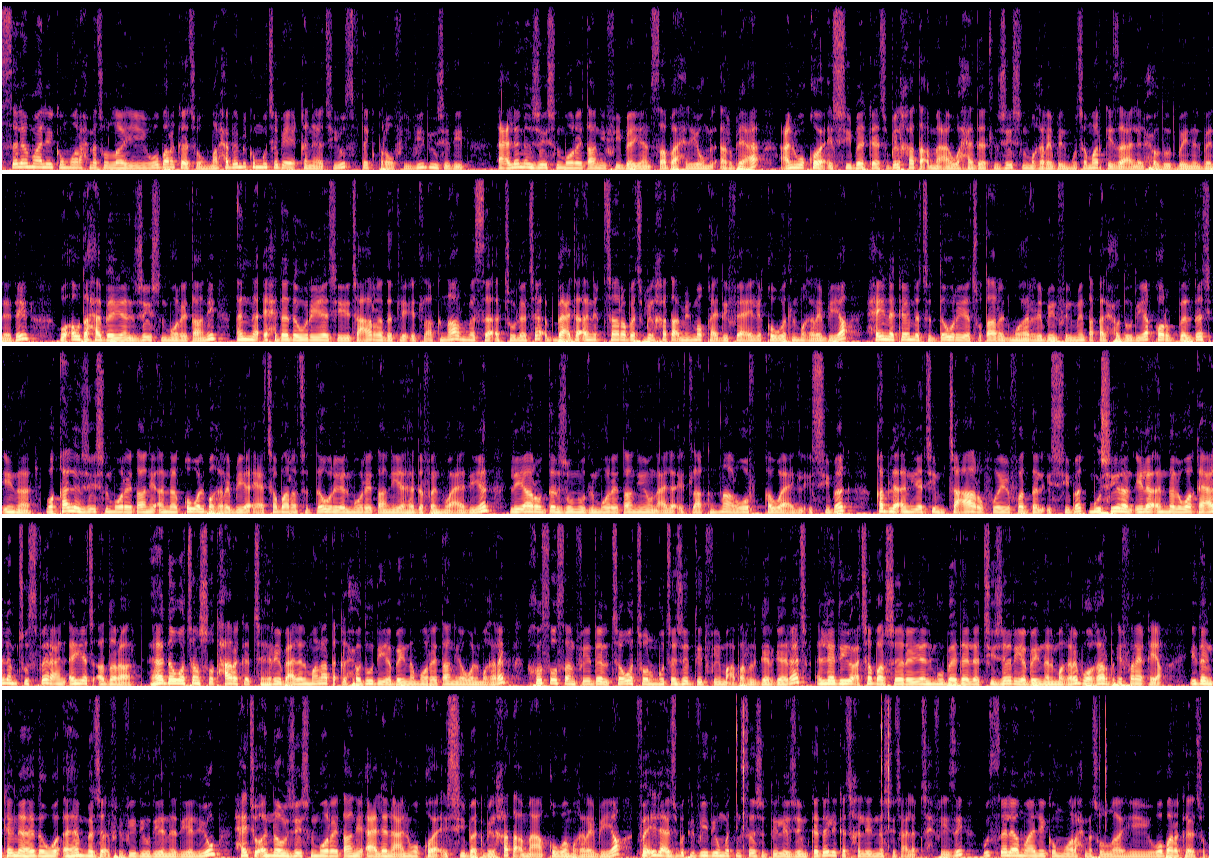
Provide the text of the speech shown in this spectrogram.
السلام عليكم ورحمة الله وبركاته. مرحبا بكم متابعي قناة يوسف Tech Pro في فيديو جديد. أعلن الجيش الموريتاني في بيان صباح اليوم الأربعاء عن وقوع اشتباكات بالخطأ مع وحدات الجيش المغربي المتمركزة على الحدود بين البلدين وأوضح بيان الجيش الموريتاني أن إحدى دورياته تعرضت لإطلاق نار مساء الثلاثاء بعد أن اقتربت بالخطأ من موقع دفاعي للقوات المغربية حين كانت الدورية تطارد مهربين في المنطقة الحدودية قرب بلدة إينال. وقال الجيش الموريتاني أن القوى المغربية اعتبرت الدورية الموريتانية هدفا معاديا ليرد الجنود الموريتانيون على إطلاق النار وفق قواعد الاشتباك قبل أن يتم التعارف ويفض الاشتباك مشيرا إلى أن الواقعة لم تسفر عن أي أضرار. هذا وتنشط حركة تهريب على المناطق الحدودية بين موريتانيا والمغرب خصوصا في ظل التوتر المتجدد في معبر القرقارات الذي يعتبر شريان المبادلات التجارية بين المغرب وغرب إفريقيا. إذا كان هذا هو أهم ما جاء في الفيديو ديالنا ديال اليوم حيث أنه الجيش الموريتاني أعلن عن وقوع اشتباك بالخطأ مع قوة مغربية. فإلا عجبك الفيديو ما تنساش دير لي j'aime كذلك تخلي لنا شي تعليق تحفيزي. والسلام عليكم ورحمة الله وبركاته.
